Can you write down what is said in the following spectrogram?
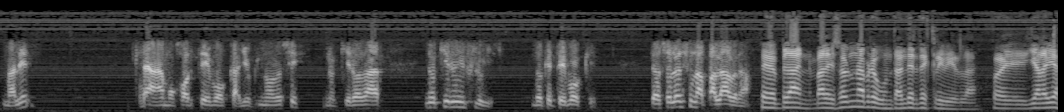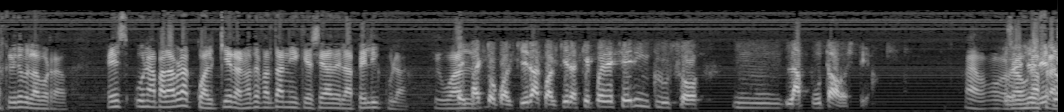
¿vale? Que a lo mejor te evoca, yo no lo sé, no quiero dar, no quiero influir, lo que te evoque. Pero solo es una palabra, Pero en plan, vale, solo una pregunta antes de escribirla. Pues ya la había escrito pero la he borrado. Es una palabra cualquiera, no hace falta ni que sea de la película. Igual. exacto, cualquiera, cualquiera, es que puede ser incluso mm, la puta hostia. Ah, o sea, una eso.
